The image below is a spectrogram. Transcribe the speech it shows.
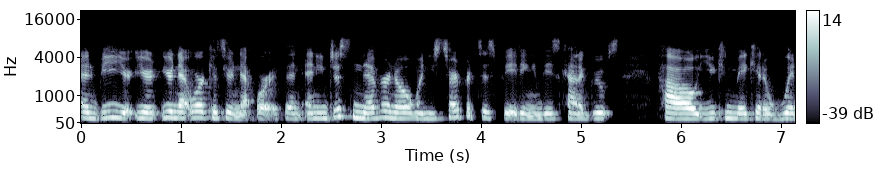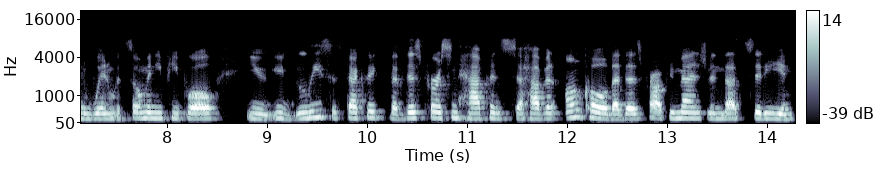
and b your, your your network is your net worth and and you just never know when you start participating in these kind of groups how you can make it a win-win with so many people. You you least suspect that this person happens to have an uncle that does property management in that city and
